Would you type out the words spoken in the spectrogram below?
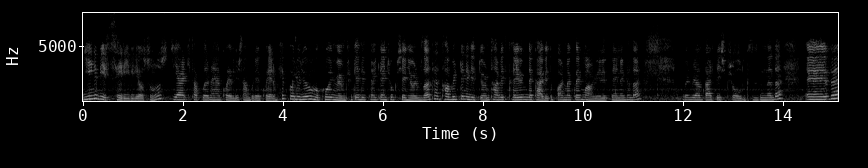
yeni bir seri biliyorsunuz. Diğer kitaplarını eğer koyabilirsem buraya koyarım. Hep böyle diyorum ama koymuyorum. Çünkü editlerken çok üşeniyorum. Zaten tabletten editliyorum. Tablet kalemimi de kaybettim. Parmaklarım ağrıyor editlerine kadar. Böyle biraz dertleşmiş olduk sizinle de. E, ve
